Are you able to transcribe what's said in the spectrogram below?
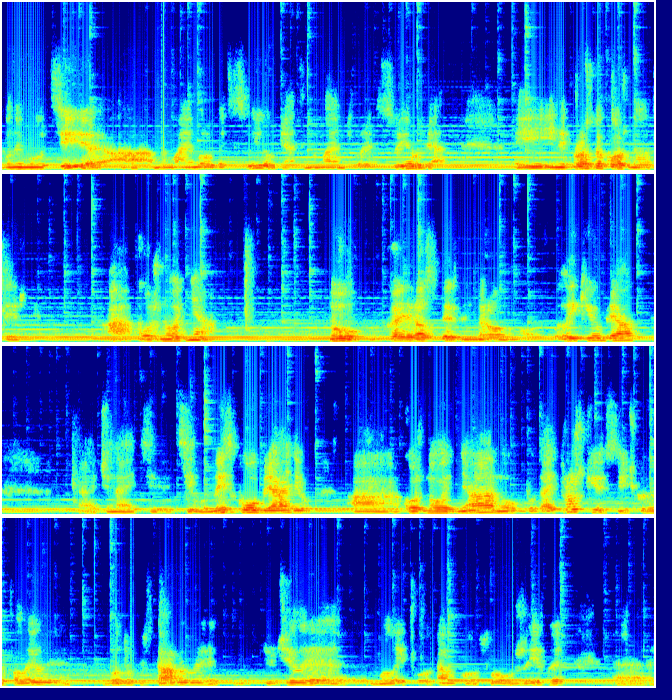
вони молодці, а ми маємо робити свої обряди, ми маємо творити свої обряди. І, і не просто кожного тижня, а кожного дня. Ну, хай раз в тиждень ми робимо великий обряд, е, чи навіть цілу низку обрядів, а кожного дня, ну, бодай трошки свічку запалили, воду поставили, включили молитву там по слову живи, е,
